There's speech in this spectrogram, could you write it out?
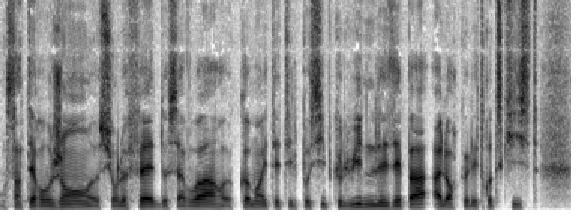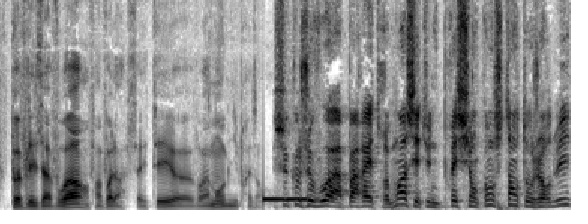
en s'interrogeant euh, sur le fait de savoir euh, comment était-il possible que lui ne les ait pas alors que les trotskistes peuvent les avoir. Enfin voilà, ça a été euh, vraiment omniprésent. Ce que je vois apparaître, moi, c'est une pression constante aujourd'hui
